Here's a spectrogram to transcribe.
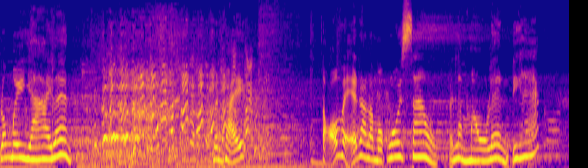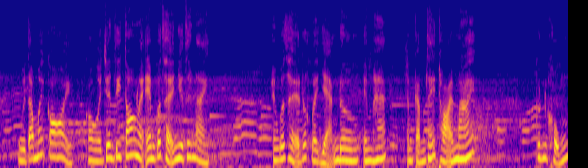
Lông mi dài lên. Mình phải tỏ vẻ ra là một ngôi sao, Phải làm màu lên, đi hát. Người ta mới coi, Còn ở trên TikTok này em có thể như thế này. Em có thể rất là giản đơn, Em hát, Em cảm thấy thoải mái, Kinh khủng.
